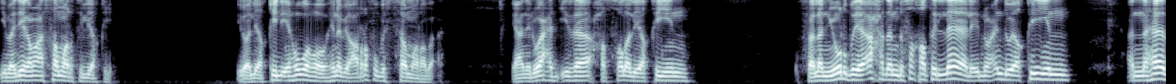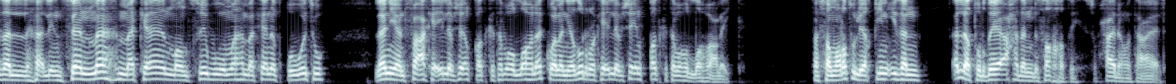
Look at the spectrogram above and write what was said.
يبقى دي يا جماعة ثمرة اليقين. يبقى اليقين إيه هو؟ هو هنا بيعرفه بالثمرة بقى. يعني الواحد إذا حصل اليقين فلن يرضي أحدا بسخط الله لأنه عنده يقين أن هذا ال- الإنسان مهما كان منصبه ومهما كانت قوته لن ينفعك إلا بشيء قد كتبه الله لك ولن يضرك إلا بشيء قد كتبه الله عليك. فثمرة اليقين اذا ألا ترضي أحدا بسخطه سبحانه وتعالى.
